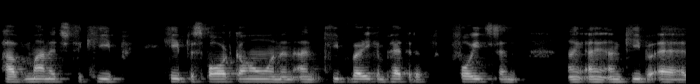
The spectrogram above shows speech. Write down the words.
have managed to keep keep the sport going and, and keep very competitive fights and and, and keep uh,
